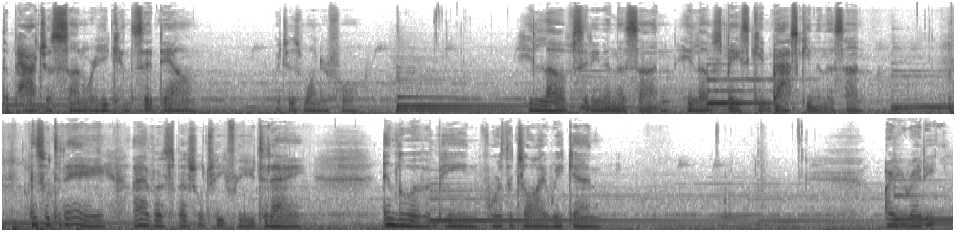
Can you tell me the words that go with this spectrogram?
the patch of sun where he can sit down, which is wonderful. He loves sitting in the sun. He loves basking, basking in the sun. And so today, I have a special treat for you today in lieu of it being 4th of July weekend. Are you ready?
